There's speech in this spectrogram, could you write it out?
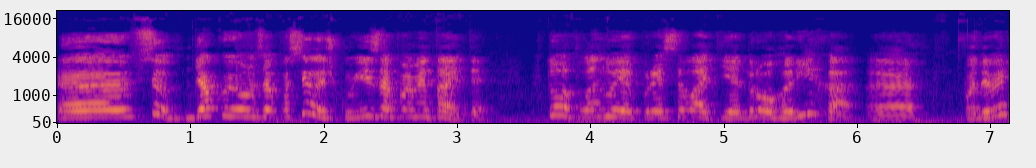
Е, все, дякую вам за посилочку і запам'ятайте, хто планує присилати ядро горіха, е, подиви.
